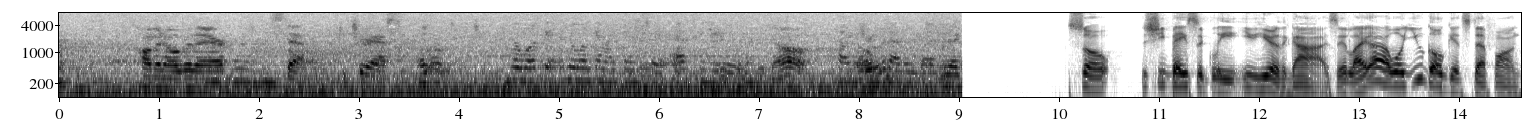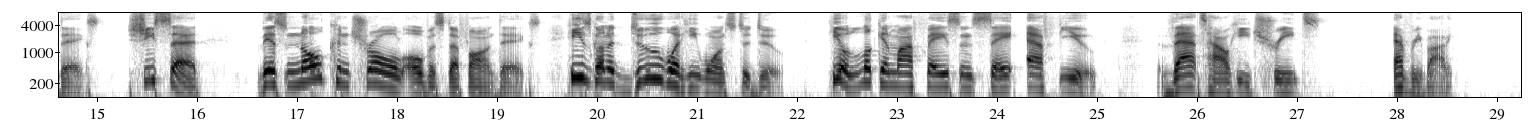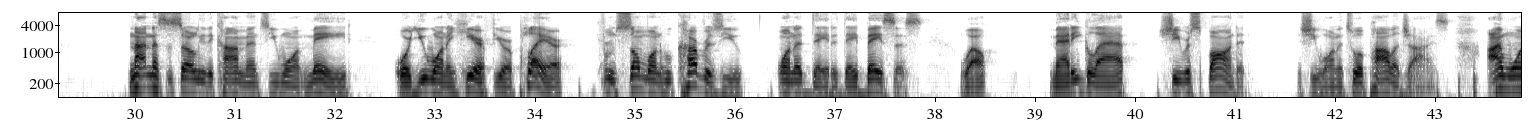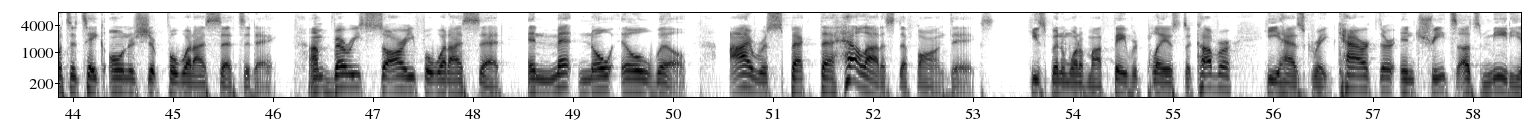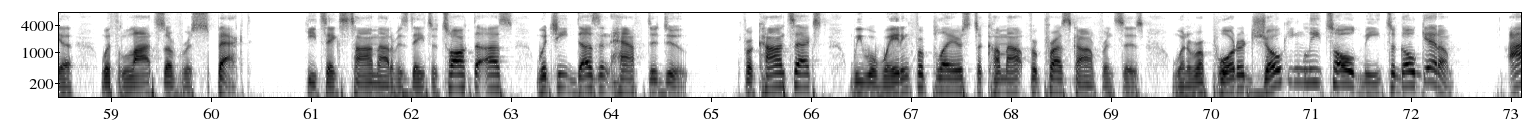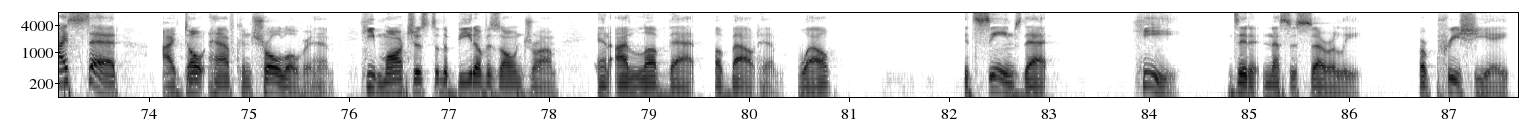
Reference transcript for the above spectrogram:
coming over there? Mm-hmm. Steph, get your ass. He'll look at he'll look at my F you. So she basically, you hear the guys, they're like, oh, well, you go get Stefon Diggs. She said, there's no control over Stefon Diggs. He's going to do what he wants to do. He'll look in my face and say, F you. That's how he treats everybody. Not necessarily the comments you want made or you want to hear if you're a player from someone who covers you on a day to day basis. Well, Maddy Glab, she responded. She wanted to apologize. I want to take ownership for what I said today. I'm very sorry for what I said and meant no ill will. I respect the hell out of Stefon Diggs. He's been one of my favorite players to cover. He has great character and treats us media with lots of respect. He takes time out of his day to talk to us, which he doesn't have to do. For context, we were waiting for players to come out for press conferences when a reporter jokingly told me to go get him. I said, I don't have control over him. He marches to the beat of his own drum, and I love that about him. Well, it seems that he didn't necessarily appreciate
